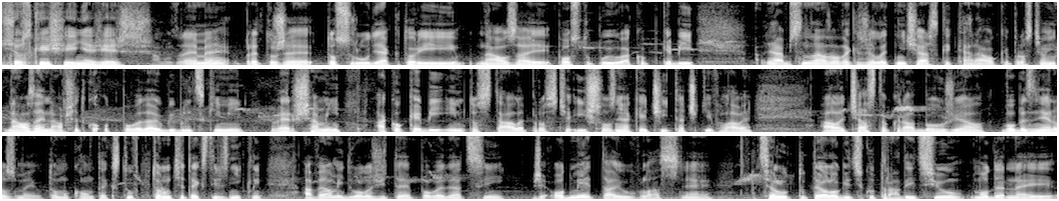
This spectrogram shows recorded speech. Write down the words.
Ježišovskejší než Ježiš. Samozrejme, pretože to sú ľudia, ktorí naozaj postupujú ako keby ja by som to nazval také, že letničiarske karaoke. Proste oni naozaj na všetko odpovedajú biblickými veršami, ako keby im to stále proste išlo z nejakej čítačky v hlave ale častokrát, bohužiaľ, vôbec nerozmejú tomu kontextu, v ktorom tie texty vznikli. A veľmi dôležité je povedať si, že odmietajú vlastne celú tú teologickú tradíciu modernej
